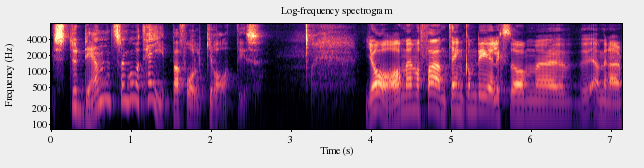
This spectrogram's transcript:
student som går och tejpar folk gratis. Ja, men vad fan, tänk om det är liksom... eh, Jag menar,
